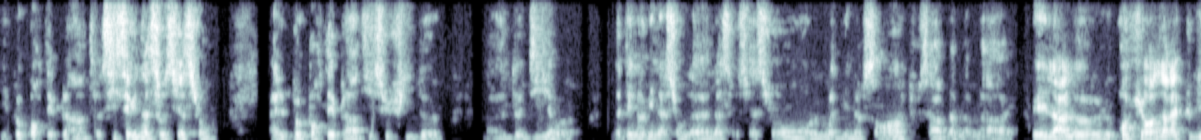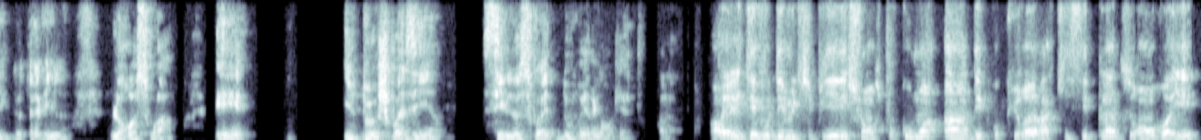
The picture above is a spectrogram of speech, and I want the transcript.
il peut porter plainte. Si c'est une association, elle peut porter plainte. Il suffit de, de dire la dénomination de l'association, loi de 1901, tout ça, blablabla. Et là, le, procureur de la République de ta ville le reçoit et il peut choisir, s'il le souhaite, d'ouvrir une enquête. Voilà. En réalité, vous démultipliez les chances pour qu'au moins un des procureurs à qui ces plaintes seront envoyées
